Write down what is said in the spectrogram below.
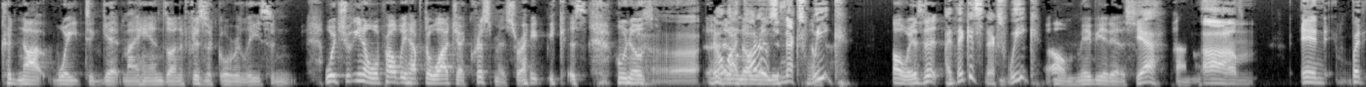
could not wait to get my hands on a physical release and which you know we'll probably have to watch at Christmas, right? Because who knows? Uh, no, I, don't thought it was next week. oh, is it? I think it's next week. oh, maybe it is. Yeah. Um, Um, and but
